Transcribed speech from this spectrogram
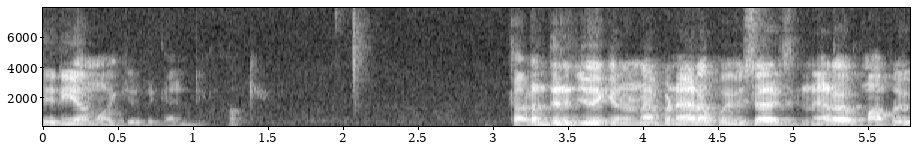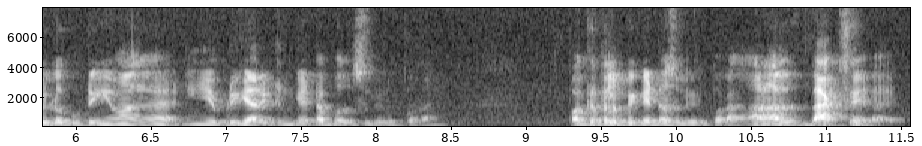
தெரியாமல் வைக்கிறதுக்காண்டி. ஓகே தடம் தெரிஞ்சு வைக்கணும்னா இப்போ நேராக போய் விசாரிச்சுட்டு நேராக மாப்பிள்ளை வீட்டில் கூப்பிட்டீங்க வாங்க. நீங்கள் எப்படி கேரக்டர்னு கேட்டால் பதில் சொல்லிட்டு போகிறாங்க பக்கத்தில் போய் கேட்டால் சொல்லிட்டு போகிறாங்க ஆனால் அது பேக் ஃபேர் ஆகிடும்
